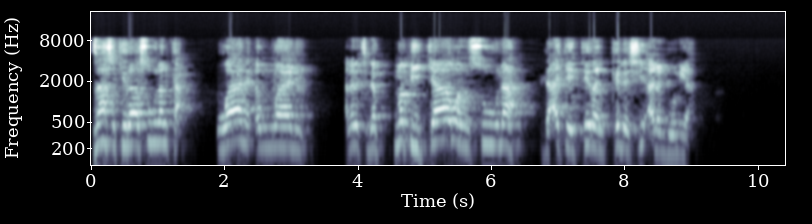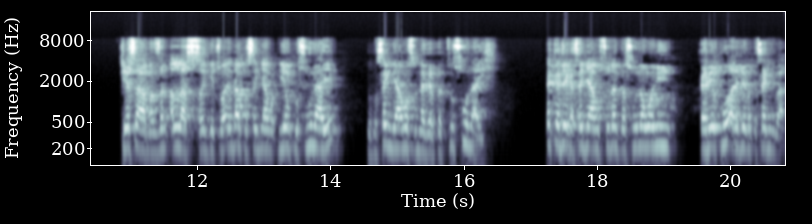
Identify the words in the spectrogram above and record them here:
Za su kira sunanka wane dan wane? Allah da mafi kyawun suna da ake kiran ka da shi a nan duniya. Shi yasa manzon Allah sage cewa in za ku sanya mu diyan ku sunaye to ku sanya musu nagartattun sunaye. Kaka je ka sanya musu sunanka sunan wani kare ko alje baka sani ba.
